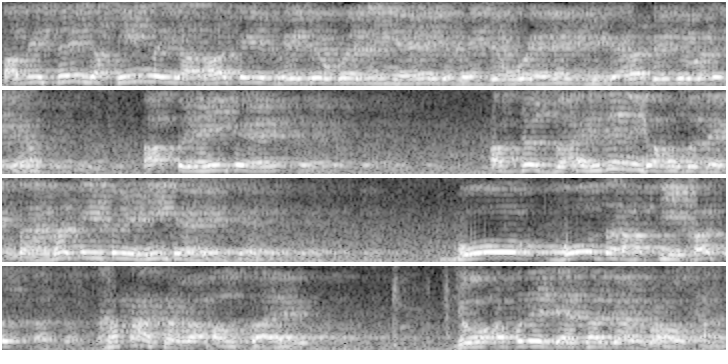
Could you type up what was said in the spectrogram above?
اب اسے یقین نہیں آ رہا کہ یہ بھیجے ہوئے نہیں ہیں، یہ بھیجے ہوئے ہیں، یہ کہہ رہا ہے بھیجے ہوئے نہیں ہیں۔ آپ تو یہیں کے ہیں اب جو ظاہری نگاہوں سے دیکھتا ہے نا کہ یہ تو یہیں کے ہیں وہ وہ در حقیقت خطا کر رہا ہوتا ہے، جو اپنے جیسا جان رہا ہوتا ہے۔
